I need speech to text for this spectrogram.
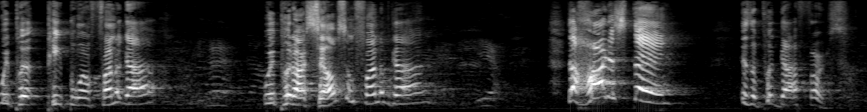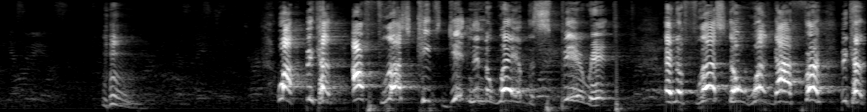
We put people in front of God. We put ourselves in front of God. The hardest thing is to put God first. Hmm. Why? Because our flesh keeps getting in the way of the spirit and the flesh don't want God first because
